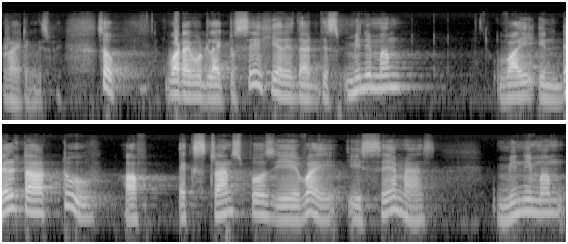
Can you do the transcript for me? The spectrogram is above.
writing this way. So, what I would like to say here is that this minimum y in delta 2 of x transpose A y is same as minimum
